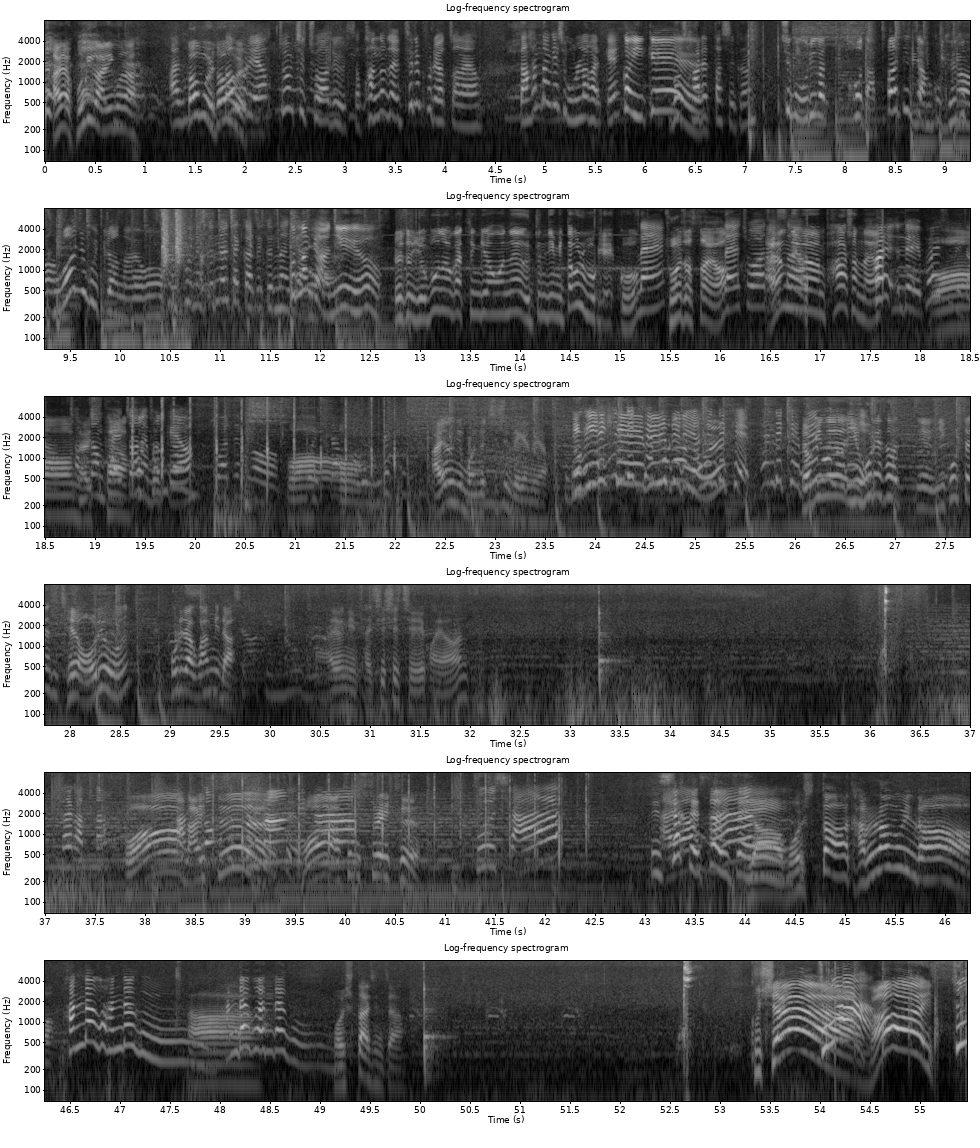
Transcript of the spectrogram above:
아니야 보기가 아니구나. 아니, 더블 더블. 더블이에요? 조금씩 좋아지고 있어. 방금 전에 트리플이었잖아요. 나 한 단계씩 올라갈게. 그러니까 이게 너 잘했다 지금. 지금 우리가 더 나빠지지 않고 계속 어. 좋아지고 있잖아요. 골프는 끝날 때까지 끝난 게 끝난 게. 아니에요. 그래서 요번 홀 같은 경우는 으뜸님이 더블 보기 했고 네. 좋아졌어요. 네, 좋아졌어요. 아영님은 파하셨나요? 파, 네, 파했습니다. 와, 점점. 발전해 볼게요. 좋아진 거 와, 보이시죠? 어. 아영님 먼저 치시면 되겠네요. 이게 핸디캡. 1번 홀. 핸디캡. 핸디캡 여기는 1번 이. 홀에서 예, 이 코스에서 제일 어려운 홀이라고 합니다. 자, 아영님 잘 치실지 과연. 잘 갔다. 와 악성 nice. 스트레이트. 와 악성 스트레이트. Good shot. 네, 시작됐어 아영, 이제. 야 멋있다. 달라 보인다. 한다고 한다고. 아. 한다고 한다고. 멋있다 진짜. Good shot. 좋아! Nice. 좋아.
